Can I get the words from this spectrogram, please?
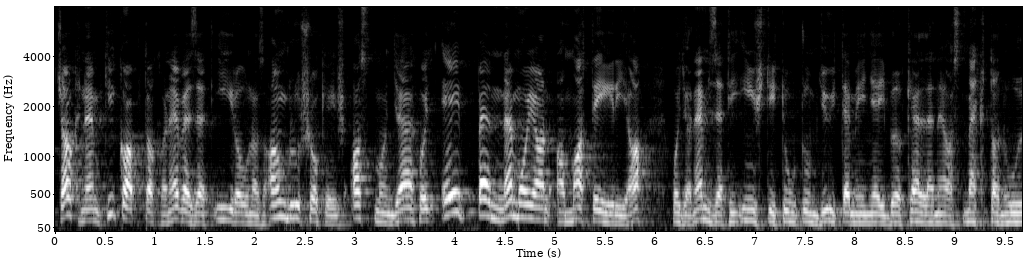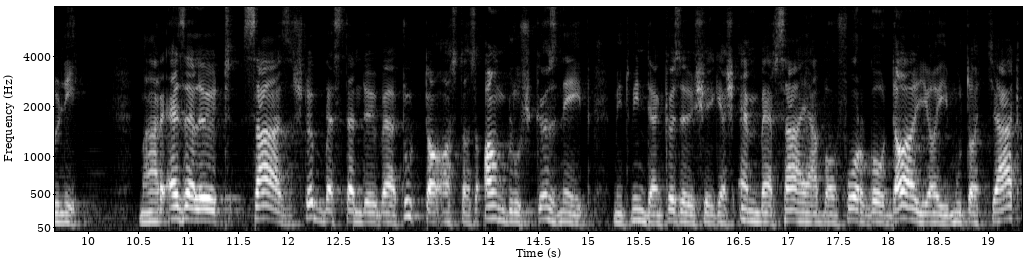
Csak nem kikaptak a nevezett írón az anglusok, és azt mondják, hogy éppen nem olyan a matéria, hogy a Nemzeti Institútum gyűjteményeiből kellene azt megtanulni. Már ezelőtt száz s több esztendővel tudta azt az anglus köznép, mint minden közönséges ember szájában forgó daljai mutatják,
